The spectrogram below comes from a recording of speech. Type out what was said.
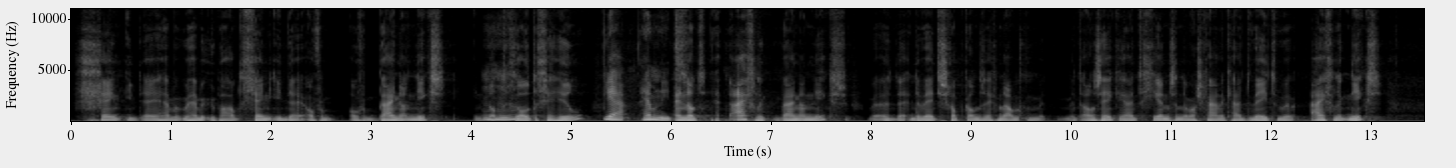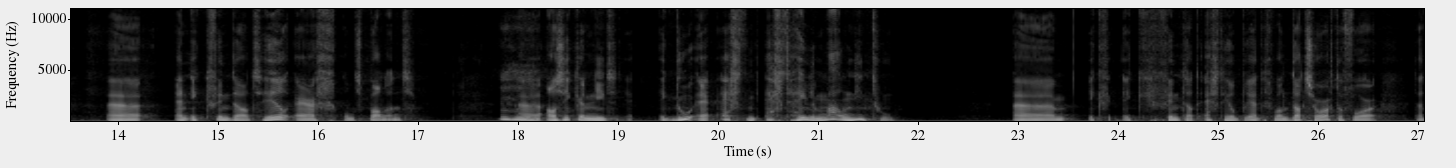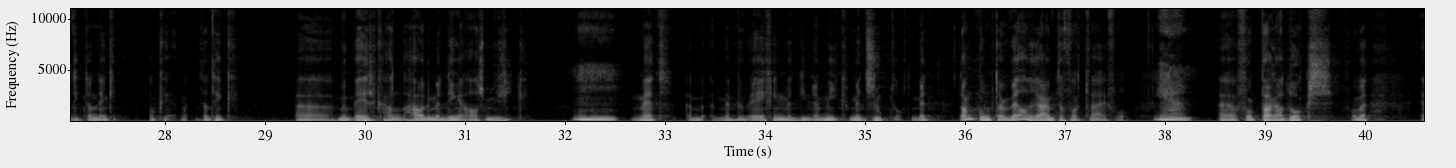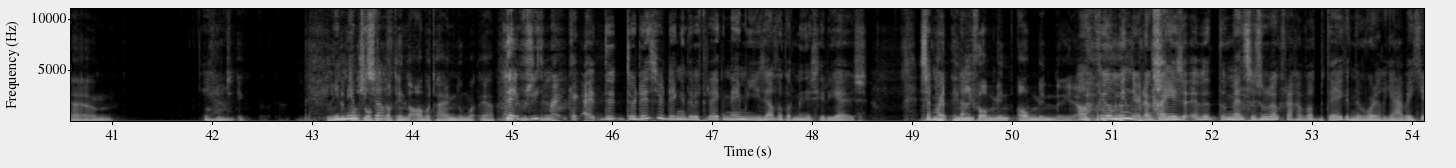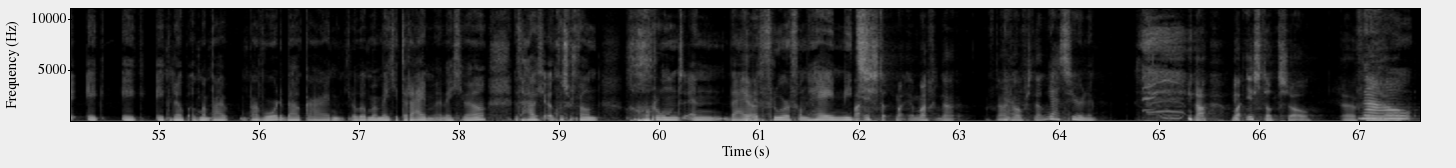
geen idee hebben. We hebben überhaupt geen idee over, over bijna niks in dat Mhm. grote geheel. Ja, helemaal niet. En dat eigenlijk bijna niks. De, de wetenschap kan zeggen, nou, met, met aan zekerheid, grenzende waarschijnlijkheid weten we eigenlijk niks. Eh, en ik vind dat heel erg ontspannend. Mhm. Eh, als ik er niet. Ik doe er echt, echt helemaal niet toe. Ehm, ik, ik vind dat echt heel prettig, want dat zorgt ervoor dat ik dan denk: oké, dat ik eh, me bezig kan houden met dingen als muziek, Mhm. met, eh, met beweging, met dynamiek, met zoektocht. Met, dan komt er wel ruimte voor twijfel, Ja, voor paradox. Voor ehm, ja. goed, ik, Neemt alsof jezelf- ik dat in de Albert Heijn doe, maar ja. Nee, precies. Maar kijk, door dit soort dingen te bespreken neem je jezelf ook wat minder serieus. Zeg maar, in ieder geval min, al minder, ja. Al veel minder. Dan kan je ze- dat mensen soms ook vragen, wat betekent de woorden? Ja, weet je, ik, ik, ik loop ook maar een paar, een paar woorden bij elkaar. En ik loop ook maar een beetje te rijmen, weet je wel. Dat houdt je ook een soort van gegrond en bij Ja. de vloer van, hey, Maar niets... is dat, maar mag ik daar een vraag Ja. over stellen? Ja, tuurlijk. Nou, maar is dat zo eh, voor Nou, jou?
